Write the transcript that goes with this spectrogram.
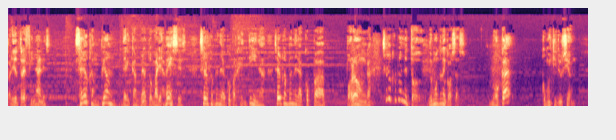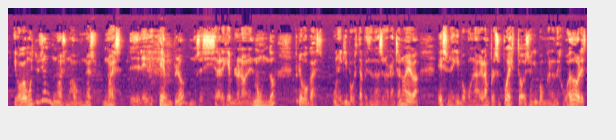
perdió tres finales, salió campeón del campeonato varias veces, salió campeón de la Copa Argentina, salió campeón de la Copa Poronga, salió campeón de todo, de un montón de cosas. Boca como institución. Y Boca como institución no es, no, es, no es el ejemplo, no sé si será el ejemplo o no en el mundo, pero Boca es un equipo que está pensando en hacer una cancha nueva, es un equipo con un gran presupuesto, es un equipo con grandes jugadores,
